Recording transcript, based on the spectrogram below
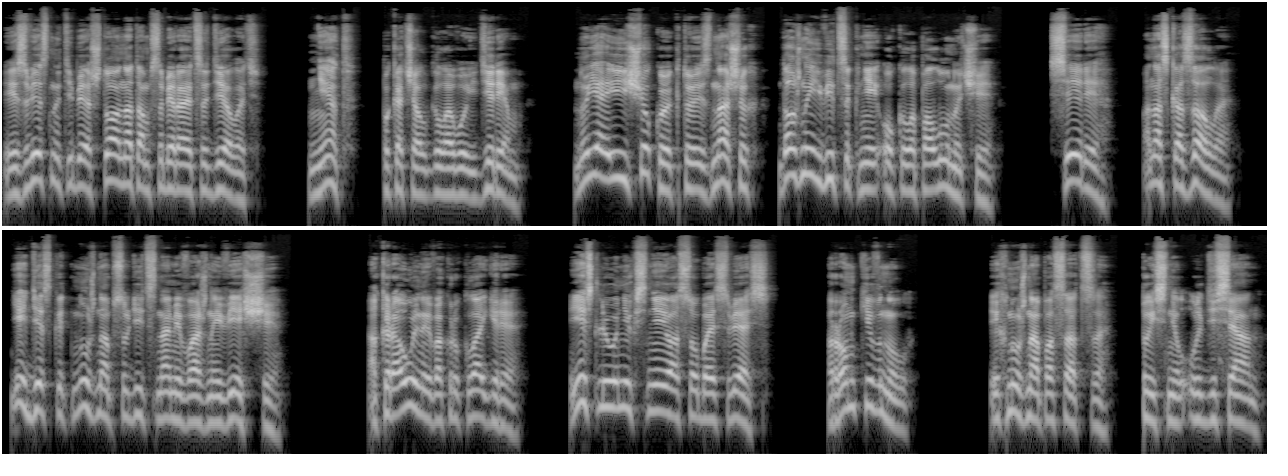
«Известно тебе, что она там собирается делать?» «Нет», – покачал головой Дерем. «Но я и еще кое-кто из наших должны явиться к ней около полуночи. Серия, она сказала, ей, дескать, нужно обсудить с нами важные вещи. А караульные вокруг лагеря, есть ли у них с нею особая связь?» Ром кивнул. «Их нужно опасаться», – пояснил Ульдисиан.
